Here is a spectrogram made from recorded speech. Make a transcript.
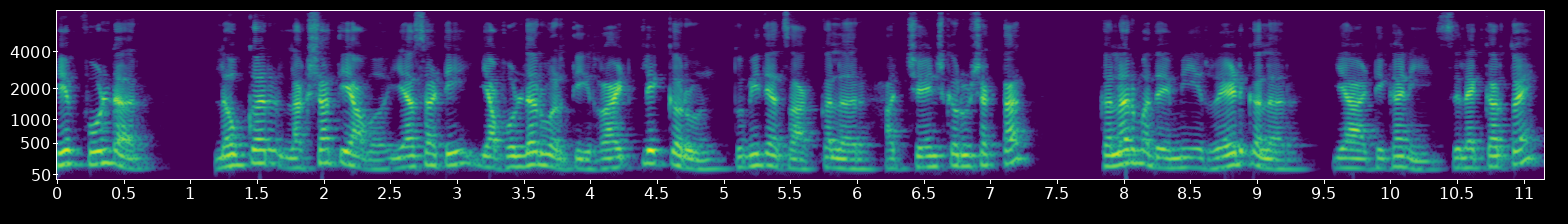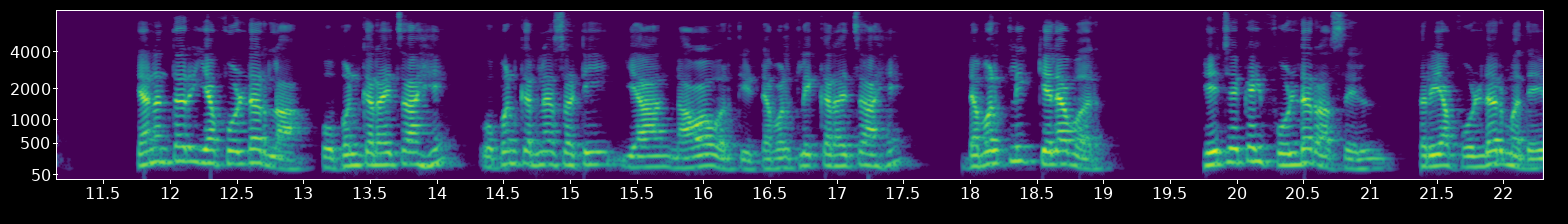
हे फोल्डर लवकर लक्षात यावं. यासाठी या फोल्डरवरती राईट क्लिक करून तुम्ही त्याचा कलर हा चेंज करू शकतात. कलरमध्ये मी रेड कलर या ठिकाणी सिलेक्ट करतोय. त्यानंतर या फोल्डरला ओपन करायचं आहे. ओपन करण्यासाठी या नावावरती डबल क्लिक करायचं आहे. डबल क्लिक केल्यावर हे जे काही फोल्डर असेल, तर या फोल्डरमध्ये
